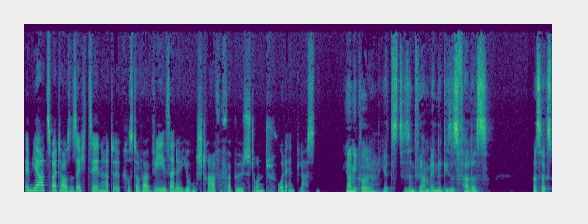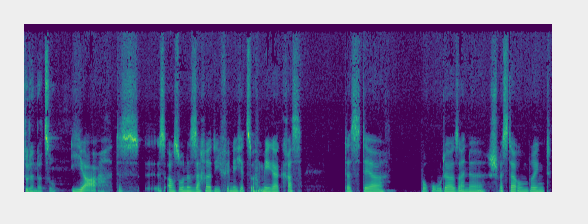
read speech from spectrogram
Im Jahr 2016 hatte Christopher W. seine Jugendstrafe verbüßt und wurde entlassen. Ja, Nicole, jetzt sind wir am Ende dieses Falles. Was sagst du denn dazu? Ja, das ist auch so eine Sache, die finde ich jetzt so mega krass, dass der Bruder seine Schwester umbringt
